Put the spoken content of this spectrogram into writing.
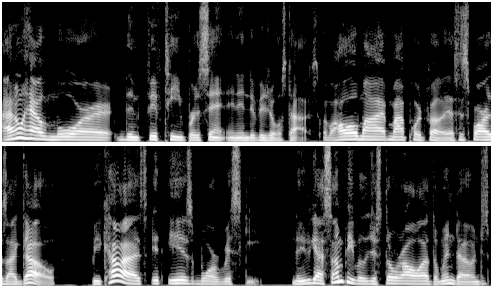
I don't have more than 15% in individual stocks of all my my portfolio. That's as far as I go because it is more risky. Now you got some people that just throw it all out the window and just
